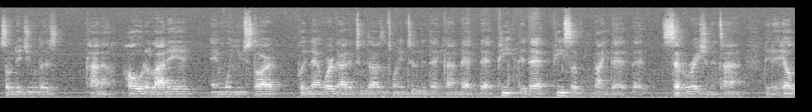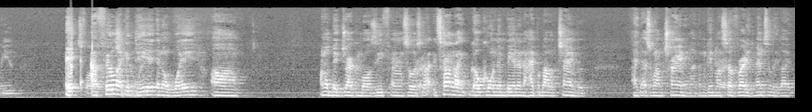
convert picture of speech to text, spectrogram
So did you just kinda hold a lot in, and when you start putting that work out in two thousand twenty-two, did that kind, that, that piece, did that piece of, like, that, that separation in time, did it help you? It, I feel like it did in a way. Um, I'm a big Dragon Ball Z fan, so it's Right. like it's kind of like Goku and them being in the hyperbolic chamber. Like that's what I'm training. Like I'm getting myself ready mentally. Like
